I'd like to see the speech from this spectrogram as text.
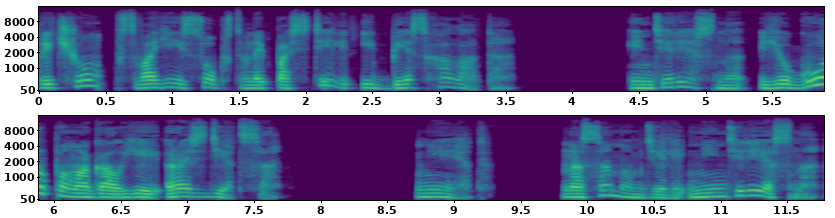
причем в своей собственной постели и без халата. Интересно, Югор помогал ей раздеться? Нет, на самом деле неинтересно.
